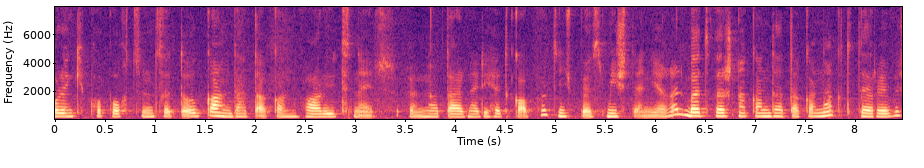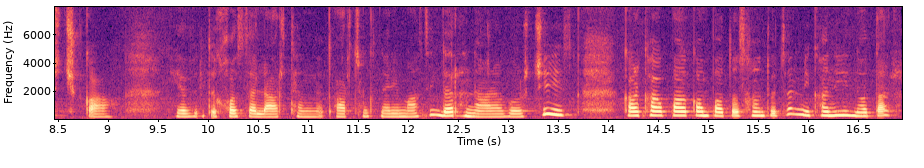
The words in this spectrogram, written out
օրենքի փոփոխությունից հետո կան դատական վարույթներ նոտարների հետ կապված, ինչպես միշտ են եղել, բայց վերջնական դատական ակտ դեռևս չկա եւ խոսել արդեն այդ արդյունքների մասին դեռ հնարավոր չի, իսկ կարգապահական պատասխանատվության մի քանի նոտար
